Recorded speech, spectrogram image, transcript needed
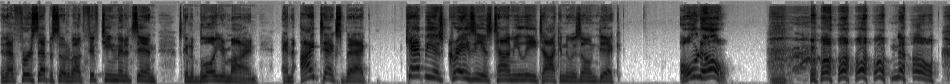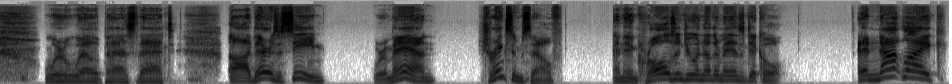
in that first episode, about 15 minutes in, it's going to blow your mind. And I text back, Can't be as crazy as Tommy Lee talking to his own dick. Oh, no. oh, no. We're well past that. Uh, there is a scene where a man shrinks himself and then crawls into another man's dick hole. And not like,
